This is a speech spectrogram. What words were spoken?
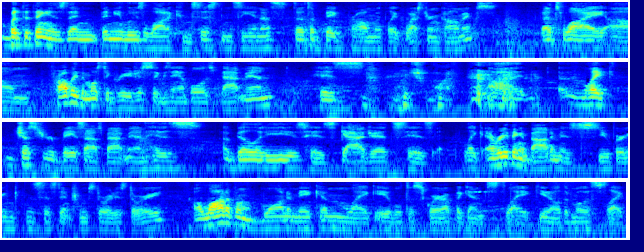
But the thing is, then then you lose a lot of consistency, and that's that's a big problem with like Western comics. That's why um, probably the most egregious example is Batman. His Which one? uh, like just your base ass Batman, his abilities, his gadgets, his like everything about him is super inconsistent from story to story. A lot of them want to make him like able to square up against like you know the most like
